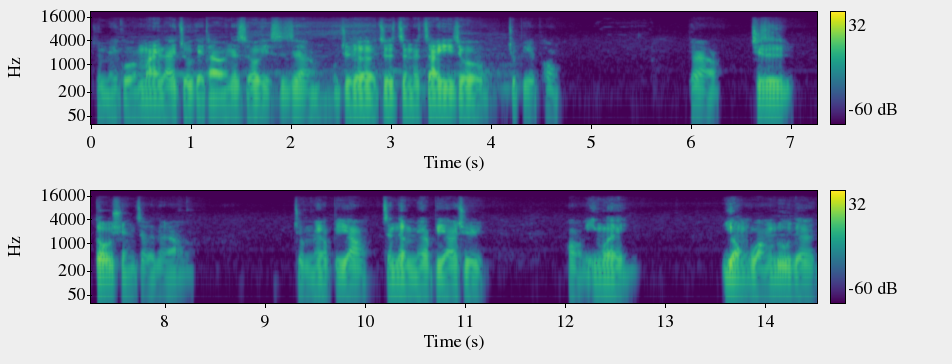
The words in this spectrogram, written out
就美国卖莱猪给台湾的时候也是这样。我觉得就是真的在意就就别碰。对啊，其实都选择的啦，就没有必要，真的没有必要去哦，因为用网络的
